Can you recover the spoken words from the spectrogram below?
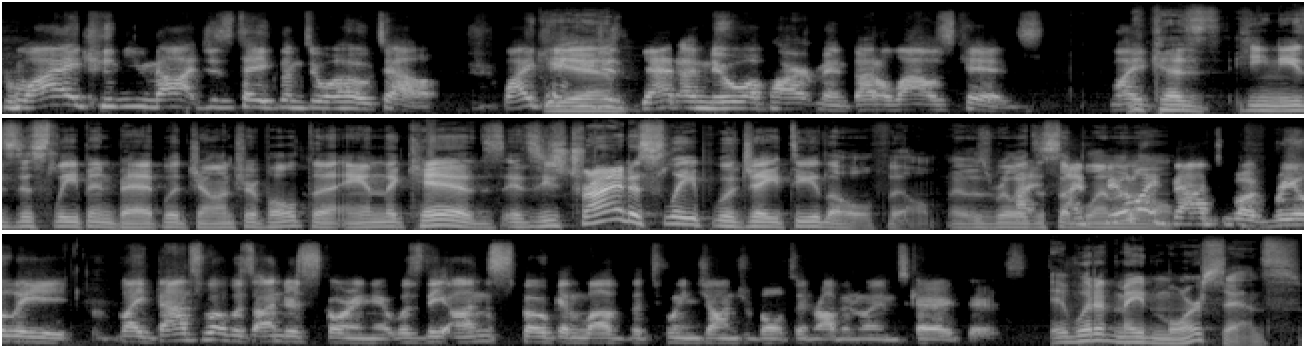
why can you not just take them to a hotel? Why can't Yeah. you just get a new apartment that allows kids? Like, because he needs to sleep in bed with John Travolta and the kids. It's he's trying to sleep with JT the whole film. It was really I, the subliminal. I feel like that's what really, like, that's what was underscoring it was the unspoken love between John Travolta and Robin Williams characters. it would have made more sense,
